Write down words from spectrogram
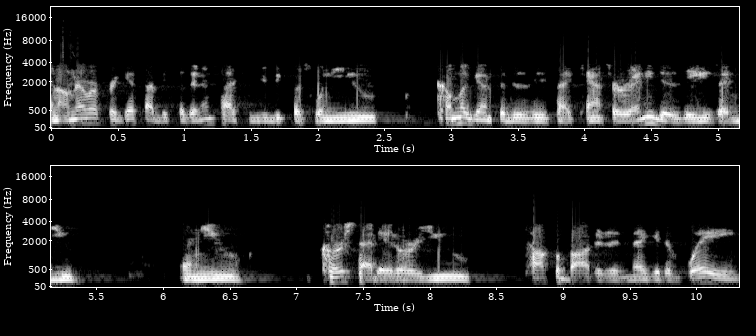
And I'll never forget that because it impacted me because when you come against a disease like cancer or any disease and you and you curse at it or you talk about it in a negative way,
